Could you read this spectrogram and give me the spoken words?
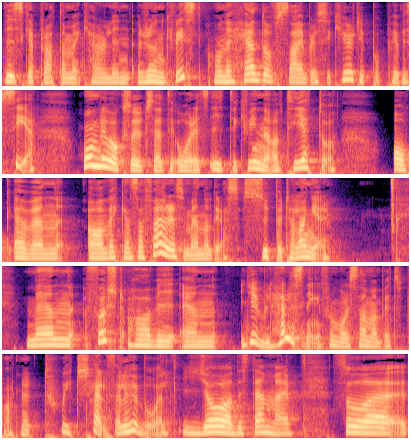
Vi ska prata med Caroline Rundqvist. Hon är Head of Cyber Security på PWC. Hon blev också utsedd till årets IT-kvinna av Tieto och även av Veckans Affärer som en av deras supertalanger. Men först har vi en julhälsning från vår samarbetspartner Twitch Health, eller hur Boel? Ja, det stämmer. Så eh,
